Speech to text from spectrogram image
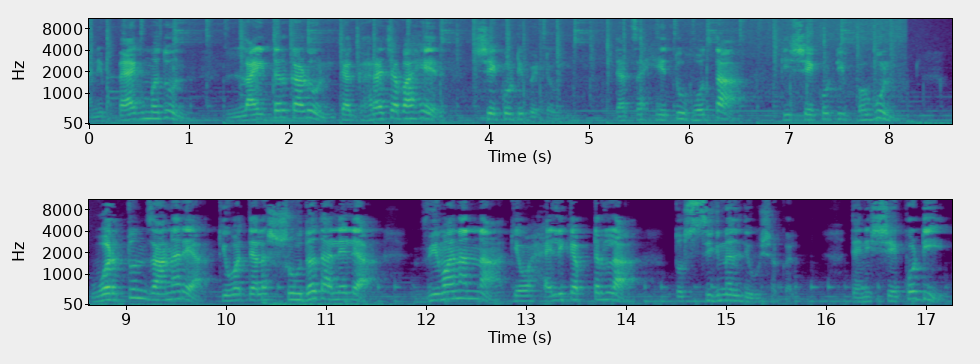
आणि बॅगमधून लायटर काढून त्या घराच्या बाहेर शेकोटी पेटवली. त्याचा हेतू होता की शेकोटी बघून वरतून जाणाऱ्या किंवा त्याला शोधत आलेल्या विमानांना किंवा हेलिकॉप्टरला तो सिग्नल देऊ शकल. त्याने शेकोटी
